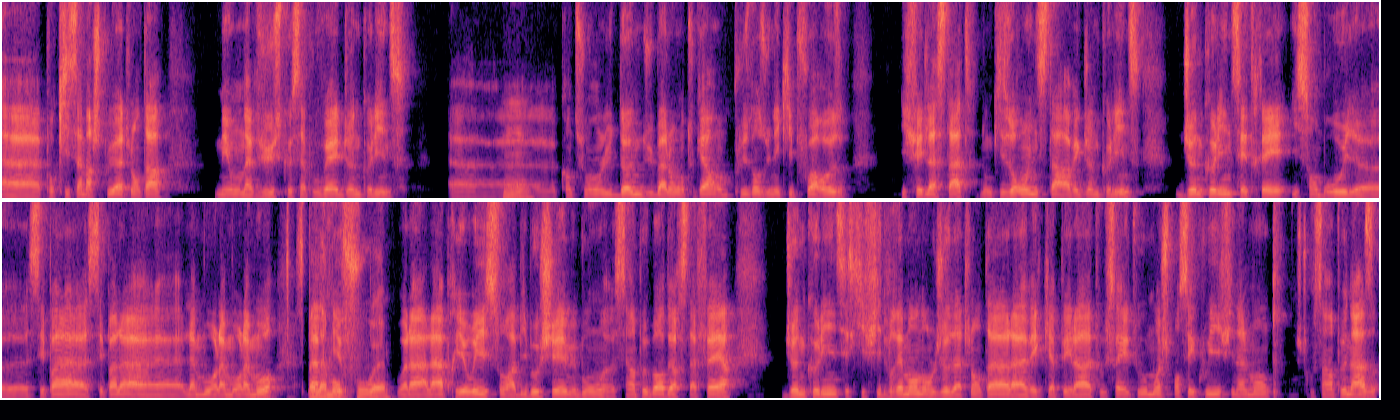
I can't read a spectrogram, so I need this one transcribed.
euh, pour qui ça marche plus à Atlanta, mais on a vu ce que ça pouvait être John Collins. Euh, Quand on lui donne du ballon, en tout cas en plus dans une équipe foireuse, il fait de la stat. Donc ils auront une star avec John Collins. John Collins est très, il s'embrouille. c'est pas, c'est pas la- l'amour, l'amour, l'amour. C'est pas l'amour fou, ouais. Voilà, là, a priori, ils sont rabibochés, mais bon, c'est un peu border cette affaire. John Collins, c'est ce qui fit vraiment dans le jeu d'Atlanta, là, avec Capella, tout ça et tout. Moi, je pensais que oui, finalement, je trouve ça un peu naze.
